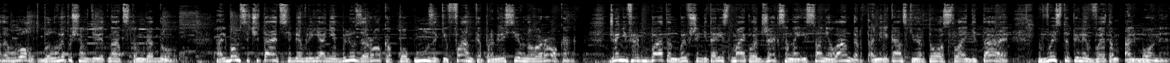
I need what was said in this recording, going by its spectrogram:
The World был выпущен в 2019 году. Альбом сочетает в себе влияние блюза, рока, поп-музыки, фанка, прогрессивного рока. Дженнифер Баттон, бывший гитарист Майкла Джексона и Сони Ландерт, американский виртуоз слай-гитары, выступили в этом альбоме.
